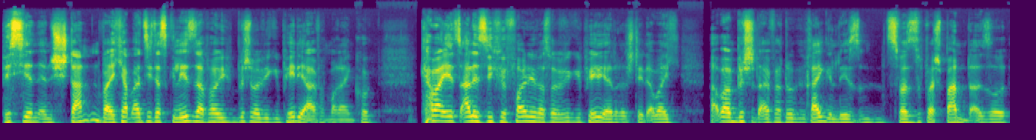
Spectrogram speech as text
bisschen entstanden, weil ich habe, als ich das gelesen habe, habe ich ein bisschen bei Wikipedia einfach mal reingeguckt. Kann man jetzt alles nicht für voll nehmen, was bei Wikipedia drin steht, aber ich habe ein bisschen einfach nur reingelesen und es war super spannend. Also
